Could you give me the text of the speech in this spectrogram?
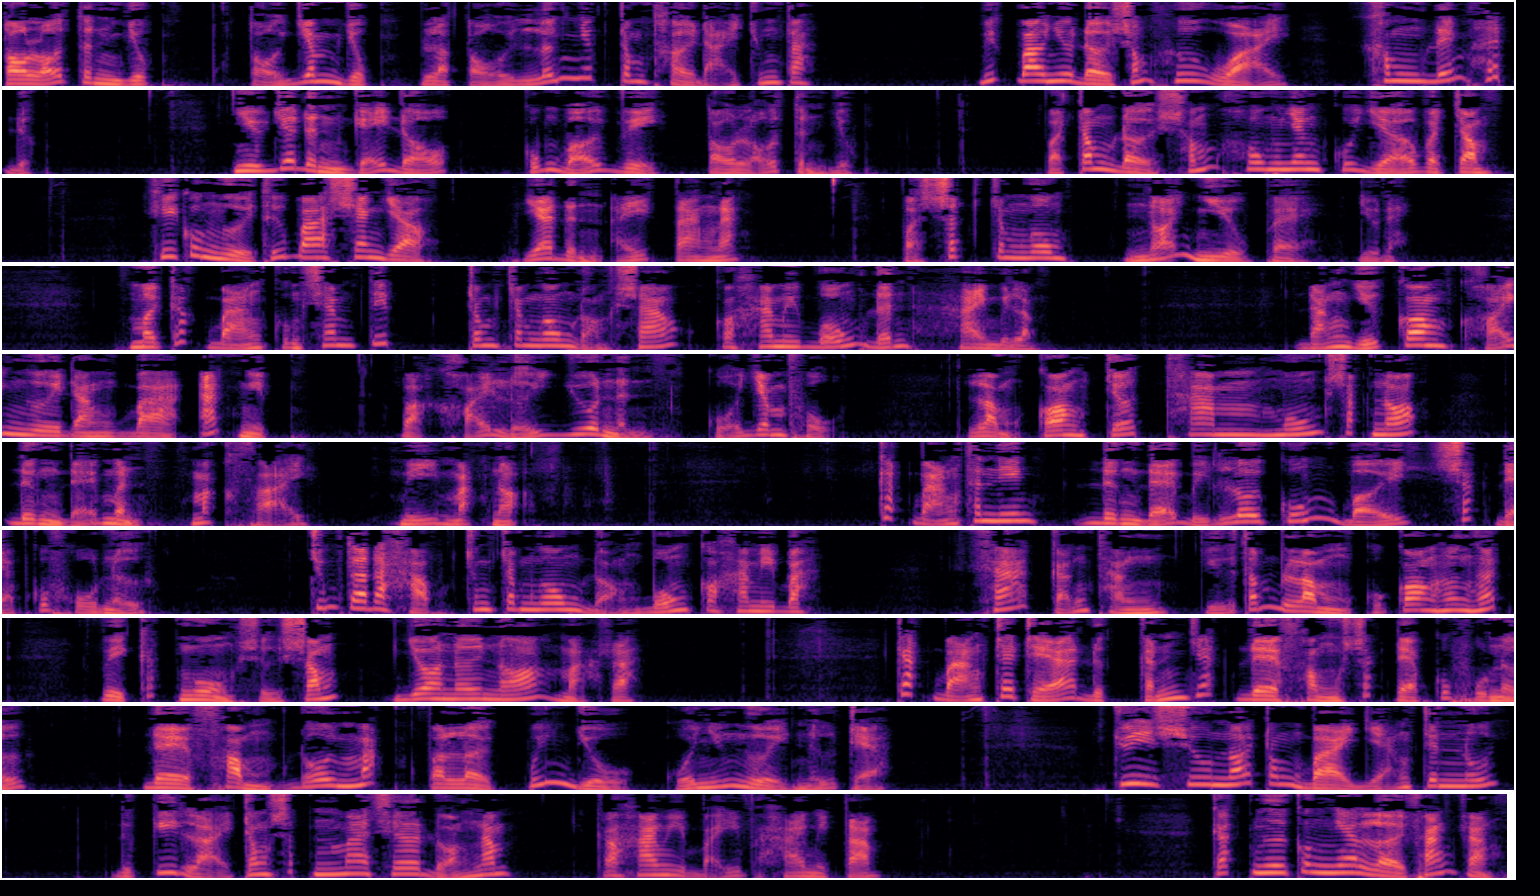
Tội lỗi tình dục, tội dâm dục là tội lớn nhất trong thời đại chúng ta. Biết bao nhiêu đời sống hư hoại, không đếm hết được. Nhiều gia đình gãy đổ cũng bởi vì tội lỗi tình dục. Và trong đời sống hôn nhân của vợ và chồng, khi có người thứ ba xen vào, gia đình ấy tan nát. Và sách châm ngôn nói nhiều về điều này. Mời các bạn cùng xem tiếp trong châm ngôn đoạn 6 có 24 đến 25. Đặng giữ con khỏi người đàn bà ác nghiệp và khỏi lưỡi vua nịnh của dâm phụ. Lòng con chớ tham muốn sắc nó, đừng để mình mắc phải mí mắt nó. Các bạn thanh niên đừng để bị lôi cuốn bởi sắc đẹp của phụ nữ. Chúng ta đã học trong châm ngôn đoạn 4 câu 23. Khá cẩn thận giữ tấm lòng của con hơn hết, vì các nguồn sự sống do nơi nó mà ra. Các bạn trẻ trẻ được cảnh giác đề phòng sắc đẹp của phụ nữ, đề phòng đôi mắt và lời quyến dụ của những người nữ trẻ. Chúa Giêsu nói trong bài giảng trên núi, được ghi lại trong sách Ma-sơ đoạn 5, câu 27 và 28. Các ngươi có nghe lời phán rằng,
